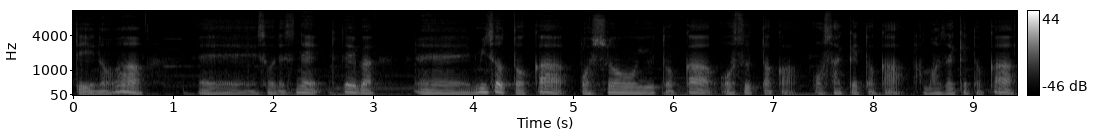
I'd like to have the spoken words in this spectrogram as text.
ていうのは、えー、そうですね例えば、えー、味噌とかお醤油とかお酢とかお酒とか甘酒とか、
